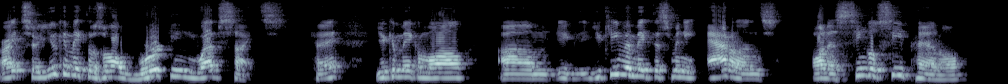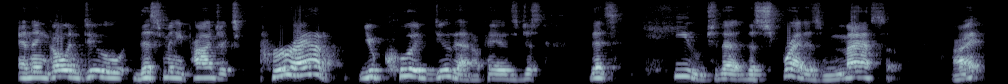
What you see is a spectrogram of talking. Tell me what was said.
All right, so you can make those all working websites, okay? You can make them all, um, you can even make this many add-ons on a single cPanel and then go and do this many projects per add-on. You could do that, okay? It's just, that's huge. The, the spread is massive. All right.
